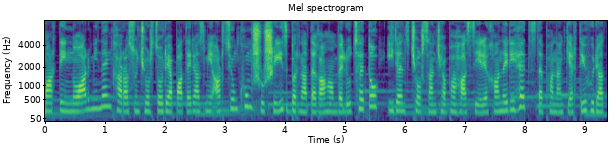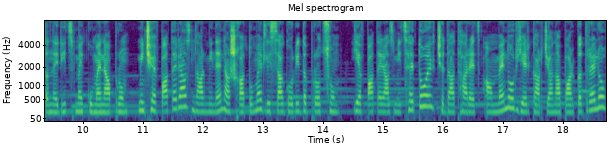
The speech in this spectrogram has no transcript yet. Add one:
Մարտինն ու Արմինեն 44-օրյա պատերազմի արդյունքում Շուշիից բռնատեղահանվելուց հետո իրենց 4 անչափահաս երեխաների հետ Ստեփանակերտի հյուրատներից մեկում են ապրում։ Մինչև պատերազմ Արմինեն աշխատում էր Լիսագորի դպրոցում եւ պատերազմից հետո էլ չդադարեց ամեն օր երկար ճանապարհ կտրելով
